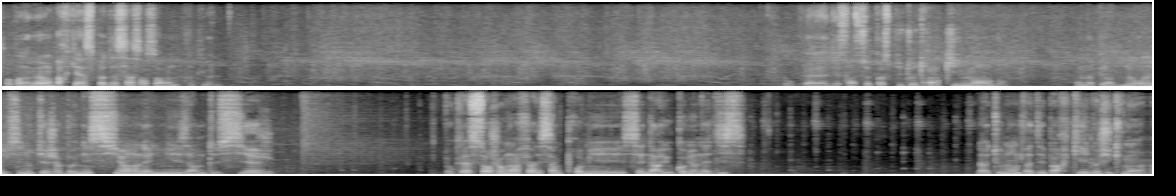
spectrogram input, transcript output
Je crois qu'on a même embarqué un spadassin sans s'en rendre compte. Là. Donc là, la défense se passe plutôt tranquillement. Bon, on a perdu, utilisé nos pièges à bon escient, on a éliminé les armes de siège. Donc là, ce je vais au moins faire les 5 premiers scénarios, comme il y en a 10. Là, tout le monde va débarquer, logiquement.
